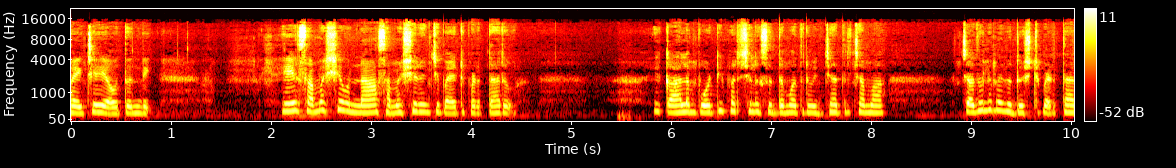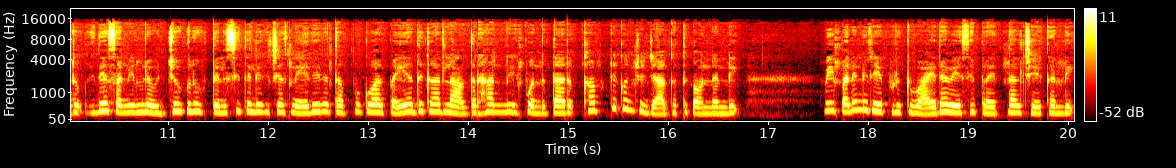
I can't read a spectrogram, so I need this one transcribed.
పైచేయి అవుతుంది. ఏ సమస్య ఉన్నా సమస్య నుంచి బయటపడతారు. ఈ కాలం పోటీ పరీక్షలకు సిద్ధమవుతున్న విద్యార్థులు తమ చదువుల మీద దృష్టి పెడతారు. ఇదే సమయంలో ఉద్యోగులు తెలిసి తెలియక చేసిన ఏదైనా తప్పుకు వారి పై అధికారుల ఆగ్రహాన్ని పొందుతారు. కాబట్టి కొంచెం జాగ్రత్తగా ఉండండి. మీ పనిని రేపుడికి వాయిదా వేసే ప్రయత్నాలు చేయకండి.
